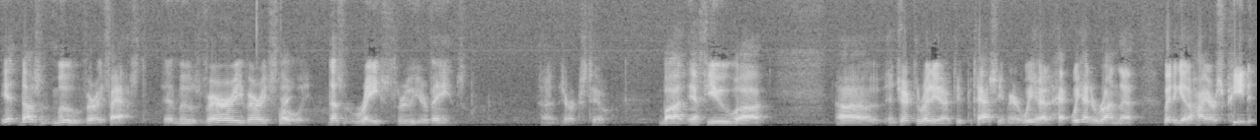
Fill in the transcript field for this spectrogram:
it doesn't move very fast. It moves very, very slowly. It doesn't race through your veins. Uh, it jerks too. But if you uh, uh, inject the radioactive potassium here, we had we had to run the we had to get a higher speed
